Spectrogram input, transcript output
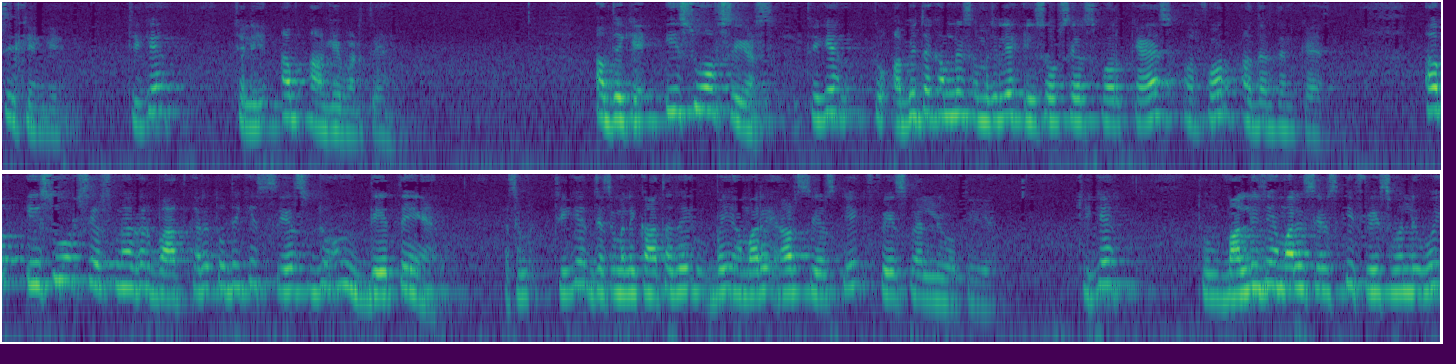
सीखेंगे। ठीक है? चलिए, अब आगे बढ़ते हैं। अब देखिए इशू ऑफ़ शेयर्स ठीक है? तो अभी तक हमने समझ लिया issue of shares for cash और फॉर अदर देन कैश अब इशू ऑफ़ शेयर्स में अगर बात करें तो देखिए शेयर्स जो हम देते हैं जैसे ठीक है? जैसे मैंने कहा था भाई हमारे हर शेयर्स की एक फेस वैल्यू होती है। ठीक है? तो मान लीजिए हमारे शेयर्स की फेस वैल्यू हुई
